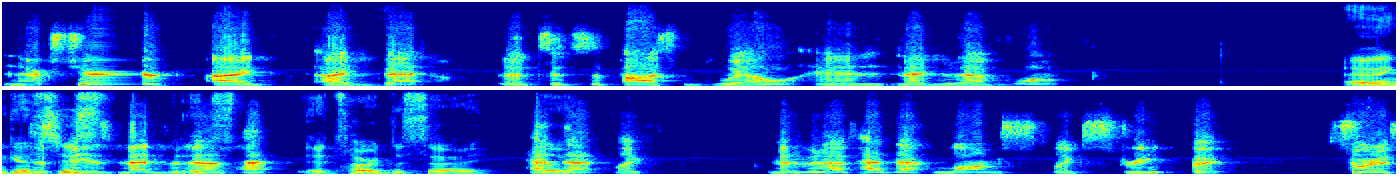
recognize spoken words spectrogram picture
next year, I I bet that Tsitsipas will and Medvedev won't. I think it's just, just Medvedev it's, had, it's hard to say. Had like, that like Medvedev had that long like streak, but sort of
